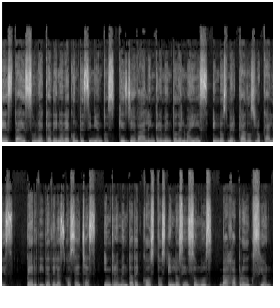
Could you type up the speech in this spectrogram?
Esta es una cadena de acontecimientos que lleva al incremento del maíz en los mercados locales, pérdida de las cosechas, incremento de costos en los insumos, baja producción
